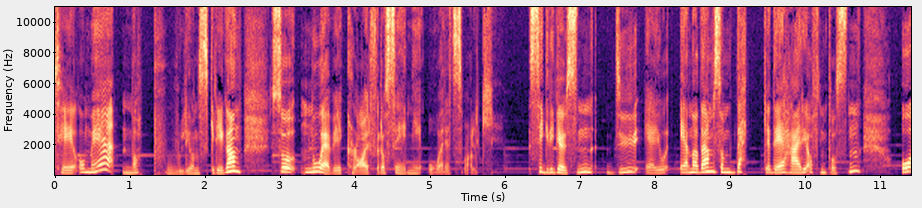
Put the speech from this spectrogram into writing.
til og med napoleonskrigene. Så nå er vi klar for å se inn i årets valg. Sigrid Gausen, du er jo en av dem som dekker det her i Aftenposten. Og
